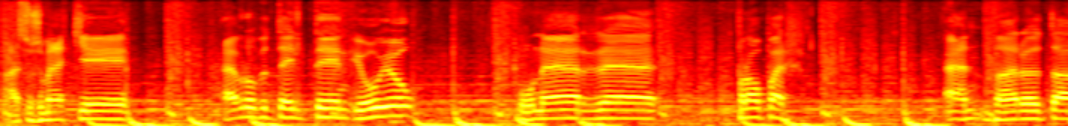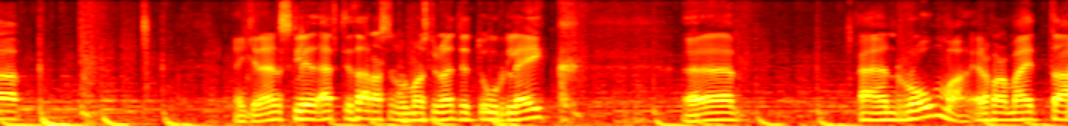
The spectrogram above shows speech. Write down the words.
Það er svo sem ekki Evrópudeildin, jú, jú hún er uh, frábær. En það er auðvitað engin ennslið eftir það Arsenal Manchester United úr leik. Uh, en Róma er að fara að mæta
